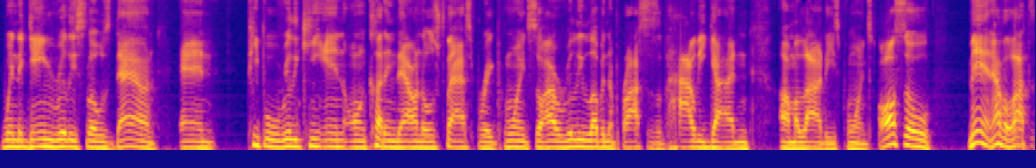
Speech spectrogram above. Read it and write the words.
when the game really slows down and people really key in on cutting down those fast break points. So I really loving the process of how we gotten um a lot of these points. Also, man, I have a lot. To,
